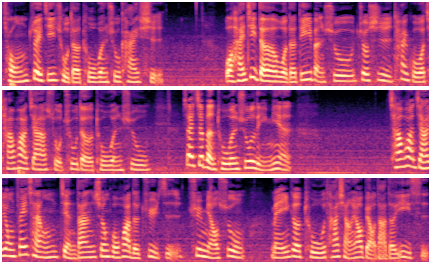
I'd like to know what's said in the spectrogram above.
从最基础的图文书开始。我还记得我的第一本书就是泰国插画家所出的图文书，在这本图文书里面，插画家用非常简单生活化的句子去描述每一个图他想要表达的意思，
